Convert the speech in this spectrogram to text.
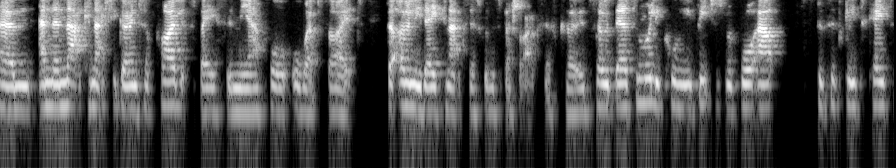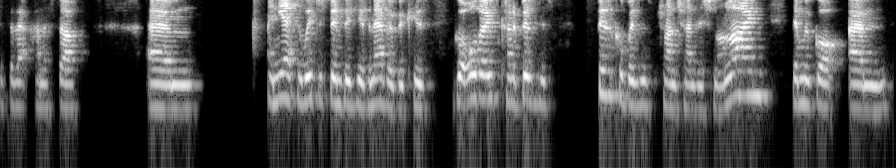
Um, and then that can actually go into a private space in the app or, or, website that only they can access with a special access code. So there's some really cool new features we've brought out specifically to cater for that kind of stuff. Um, and yeah, so we've just been busier than ever because we've got all those kind of business, physical business trying to transition online. Then we've got um,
